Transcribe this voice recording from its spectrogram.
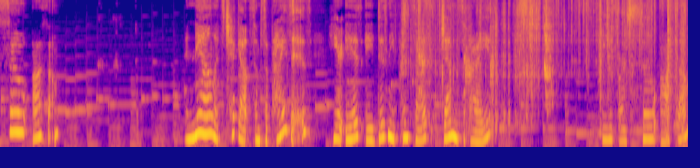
So awesome. And now let's check out some surprises. Here is a Disney Princess gem surprise. These are so awesome.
